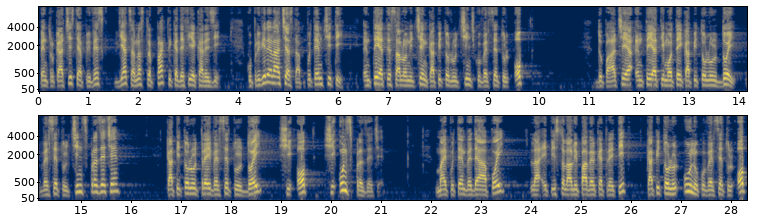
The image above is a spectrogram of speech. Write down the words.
pentru că acestea privesc viața noastră practică de fiecare zi. Cu privire la aceasta putem citi 1 Tesaloniceni, capitolul 5 cu versetul 8, după aceea 1 Timotei, capitolul 2, versetul 15, capitolul 3, versetul 2 și 8 și 11. Mai putem vedea apoi la epistola lui Pavel către Tit, capitolul 1 cu versetul 8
